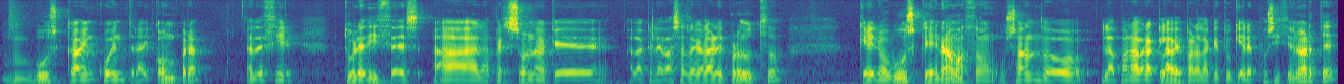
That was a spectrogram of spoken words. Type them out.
busca, encuentra y compra. Es decir, tú le dices a la persona que, a la que le vas a regalar el producto que lo busque en Amazon usando la palabra clave para la que tú quieres posicionarte,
